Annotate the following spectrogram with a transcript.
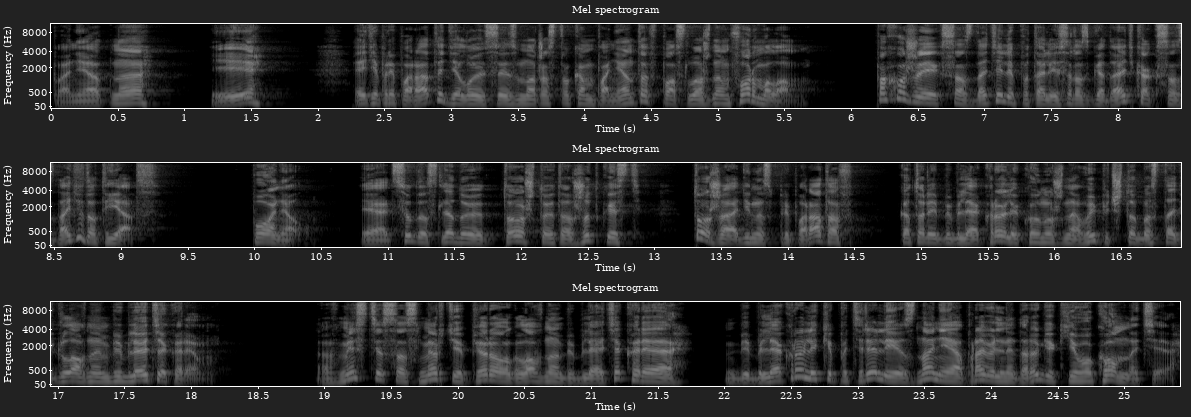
Понятно. И? Эти препараты делаются из множества компонентов по сложным формулам. Похоже, их создатели пытались разгадать, как создать этот яд. Понял. И отсюда следует то, что эта жидкость тоже один из препаратов, который библиокролику нужно выпить, чтобы стать главным библиотекарем. Вместе со смертью первого главного библиотекаря, библиокролики потеряли знания о правильной дороге к его комнате.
